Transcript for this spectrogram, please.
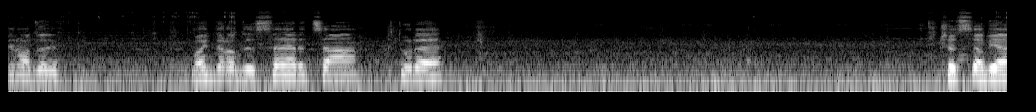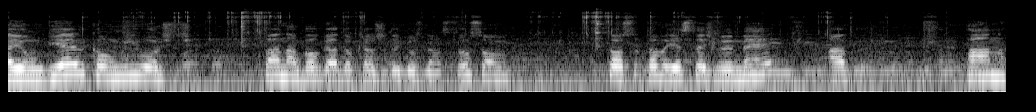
drodzy, moi drodzy, serca, które przedstawiają wielką miłość Pana Boga do każdego z nas. To są, to, to jesteśmy my, a Pan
